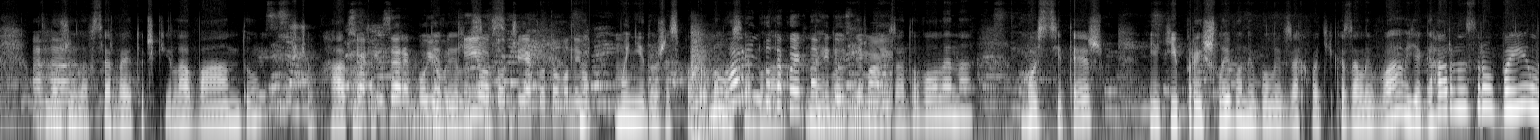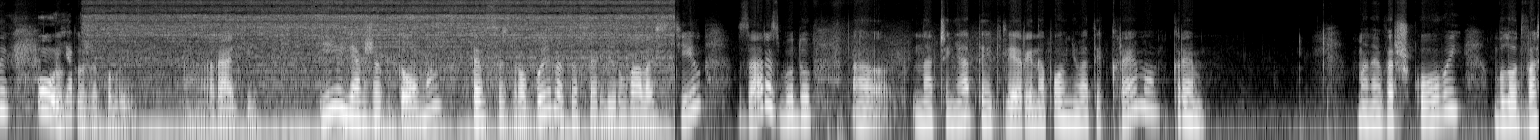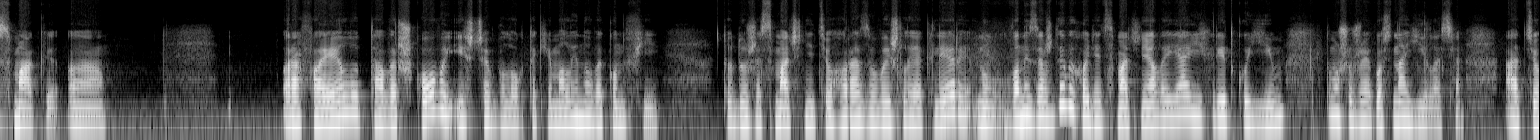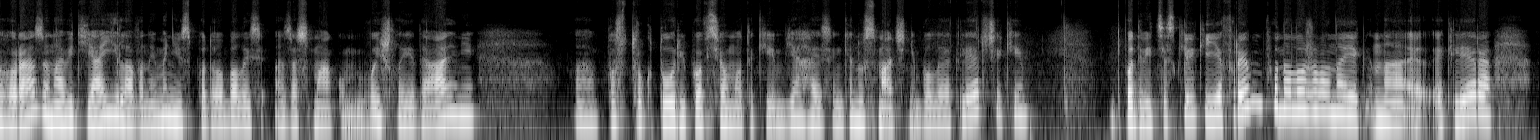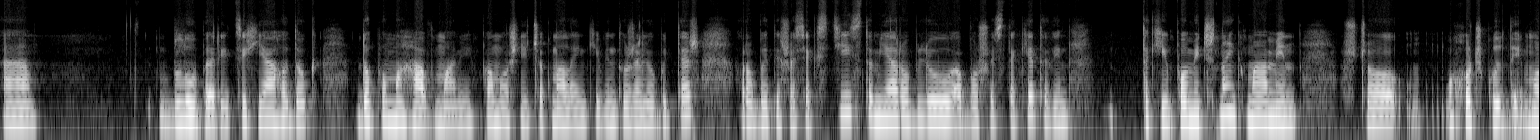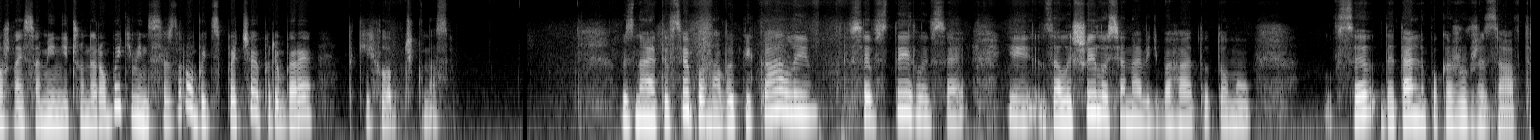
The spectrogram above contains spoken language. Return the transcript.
вложила в серветочки лаванду, щоб гарно так бойовики, дивилося. ото чи як ото вони. Ну, мені дуже сподобалося. гарненько була тако, як на відео знімають. задоволена. Гості теж, які прийшли, вони були в захваті. Казали, вау, як гарно зробили. О, Ну, я дуже були е, раді. І я вже вдома це все зробила, засервірувала стіл. Зараз буду е, начиняти еклери, наповнювати кремом. Крем у мене вершковий, було два смаки. Е, Рафаелу та вершковий, і ще було таке малинове конфі. То дуже смачні. Цього разу вийшли еклери. Ну, вони завжди виходять смачні, але я їх рідко їм, тому що вже якось наїлася. А цього разу навіть я їла, вони мені сподобались за смаком. Вийшли ідеальні по структурі, по всьому такі м'ягесенькі, ну смачні були еклерчики. Подивіться, скільки Єфрем поналожував на, на е- еклера. Блубері цих ягодок допомагав мамі. Помощничок маленький, він дуже любить теж робити щось як з тістом я роблю, або щось таке, то він такий помічник мамін, що хоч куди, можна і самі нічого не робити, він все зробить, спече, прибере. Такий хлопчик у нас. Ви знаєте, все понавипікали, все встигли, все і залишилося навіть багато, тому все детально покажу вже завтра.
